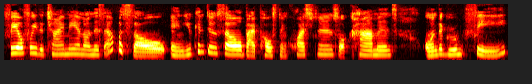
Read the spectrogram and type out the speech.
Feel free to chime in on this episode, and you can do so by posting questions or comments on the group feed.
